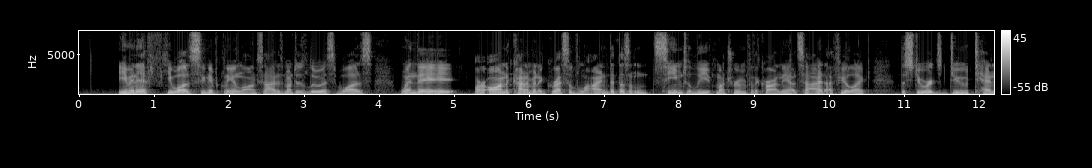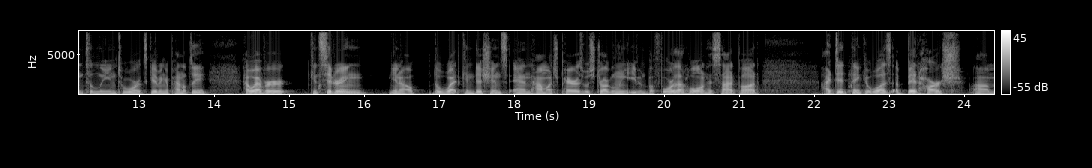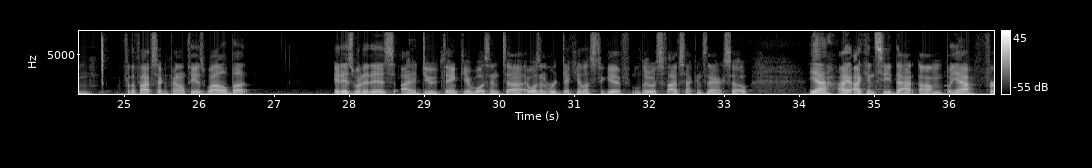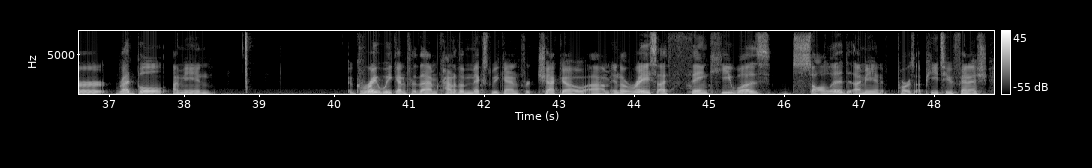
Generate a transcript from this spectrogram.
even if he was significantly alongside as much as Lewis was, when they are on kind of an aggressive line that doesn't seem to leave much room for the car on the outside, I feel like the stewards do tend to lean towards giving a penalty. However, considering you know the wet conditions and how much Perez was struggling even before that hole on his side pod, I did think it was a bit harsh um, for the five second penalty as well. But it is what it is. I do think it wasn't uh, it wasn't ridiculous to give Lewis five seconds there. So yeah, I, I concede that. Um, but yeah, for Red Bull, I mean, a great weekend for them. Kind of a mixed weekend for Checo. Um, in the race, I think he was solid. I mean, of course, a P2 finish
